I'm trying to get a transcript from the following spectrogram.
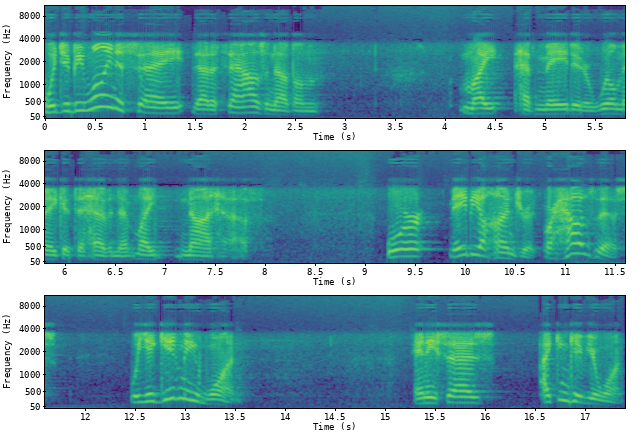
Would you be willing to say that a thousand of them might have made it or will make it to heaven that might not have? Or maybe a hundred? Or how's this? Will you give me one? And he says, I can give you one,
